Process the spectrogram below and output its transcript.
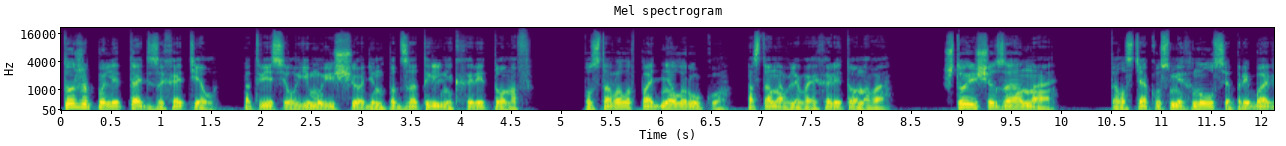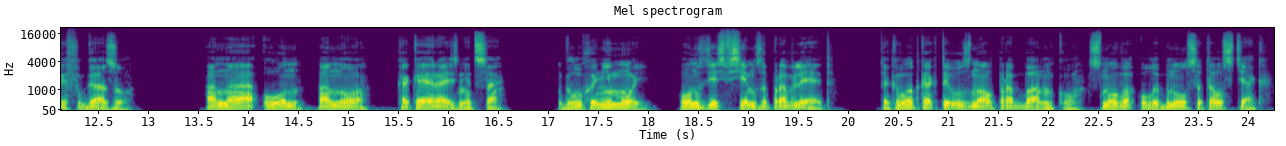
тоже полетать захотел», – отвесил ему еще один подзатыльник Харитонов. Пустовалов поднял руку, останавливая Харитонова. «Что еще за она?» Толстяк усмехнулся, прибавив газу. «Она, он, оно. Какая разница?» «Глухонемой. Он здесь всем заправляет. «Так вот, как ты узнал про банку», – снова улыбнулся толстяк.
